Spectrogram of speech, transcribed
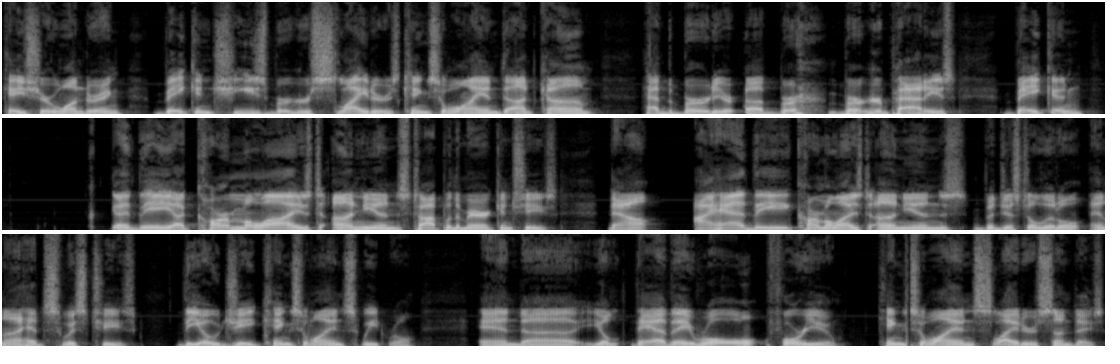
case you're wondering, bacon cheeseburger sliders, kingshawaiian.com. Had the burger, uh, bur- burger patties, bacon, uh, the uh, caramelized onions topped with American cheese. Now, I had the caramelized onions, but just a little, and I had Swiss cheese. The OG King's Hawaiian sweet roll, and uh, you'll they have a roll for you. King's Hawaiian slider Sundays.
